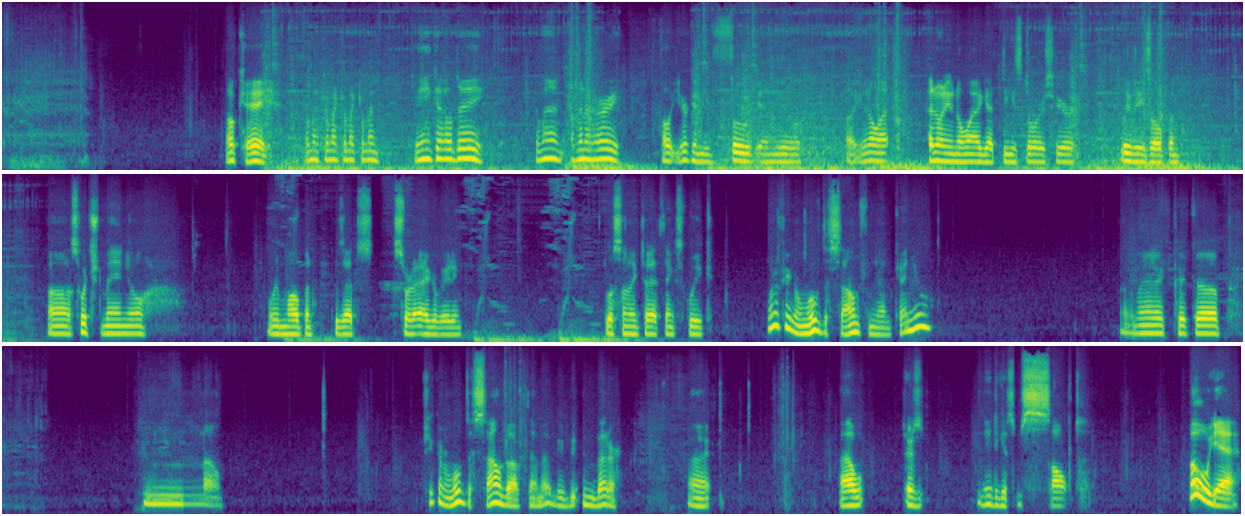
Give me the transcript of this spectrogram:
Okay. Come on, come on, come on, come on. We ain't got all day. Come on, I'm in a hurry. Oh, you're gonna need food in you. Oh, you know what? I don't even know why I got these doors here. Leave these open. Uh, switched manual. Leave them open, because that's sort of aggravating. Listening to that thing squeak. wonder if you can remove the sound from them. Can you? Automatic pickup. Mm, no. If you can remove the sound off them, that'd be even better. Alright. Uh, there's... Need to get some salt. Oh, yeah!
